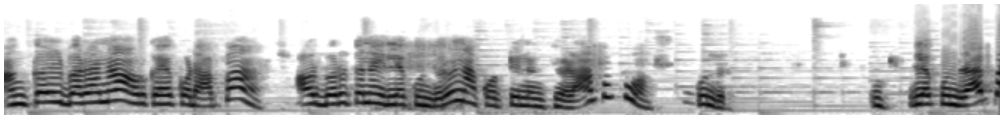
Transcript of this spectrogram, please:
ಅಂಕಲ್ ಬರೋಣ ಅವ್ರ ಕೈ ಕೊಡಪ್ಪ ಅವ್ರು ಬರುತ್ತಾನ ಇಲ್ಲೇ ಕುಂದ್ರು, ನಾ ಕೊಟ್ಟಿನ ಅಂತ ಹೇಳ. ಪಪ್ಪು, ಕುಂದ್ರು. ಇಲ್ಲೇ ಕುಂದ್ರಪ್ಪ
